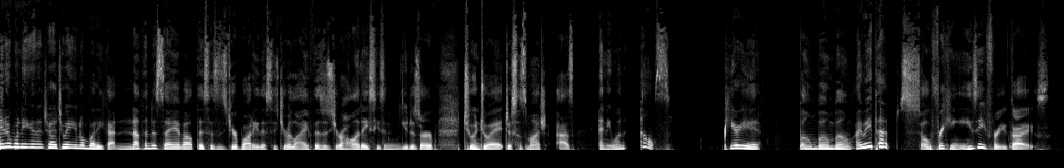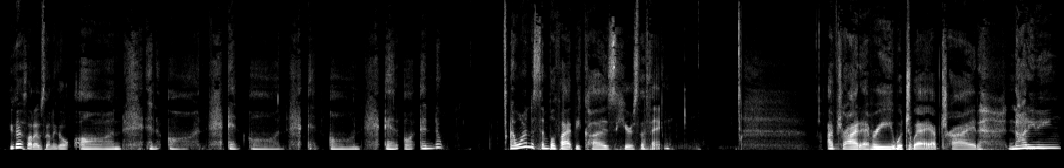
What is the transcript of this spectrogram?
Ain't nobody gonna judge you. Ain't nobody got nothing to say about this. This is your body. This is your life. This is your holiday season. You deserve to enjoy it just as much as anyone else. Period. Boom, boom, boom. I made that so freaking easy for you guys. You guys thought I was to go on and on and on and on and on. And no, I wanted to simplify it because here's the thing I've tried every which way. I've tried not eating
